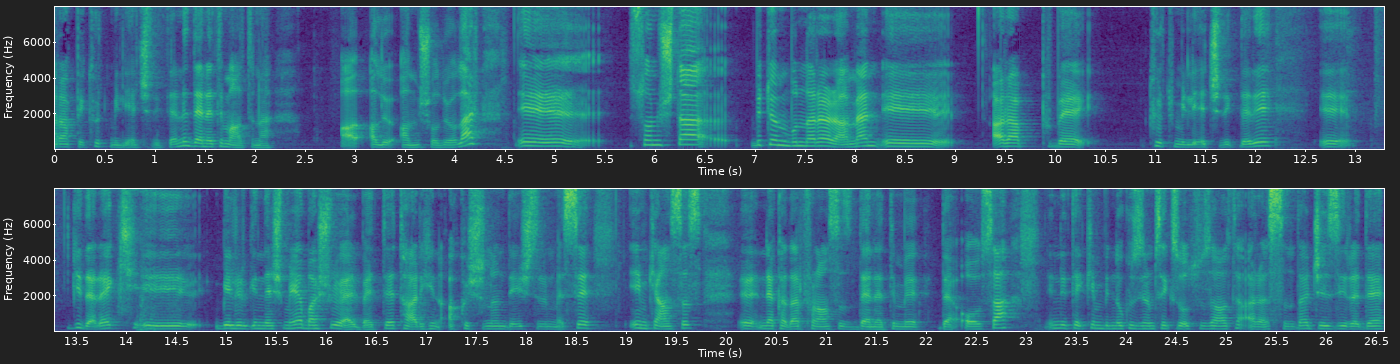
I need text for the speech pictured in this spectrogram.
Arap ve Kürt milliyetçiliklerini denetim altına al, almış oluyorlar. E, sonuçta bütün bunlara rağmen e, Arap ve Kürt milliyetçilikleri e, giderek e, belirginleşmeye başlıyor elbette. Tarihin akışının değiştirilmesi imkansız e, ne kadar Fransız denetimi de olsa. Nitekim 1928-36 arasında Cezire'de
